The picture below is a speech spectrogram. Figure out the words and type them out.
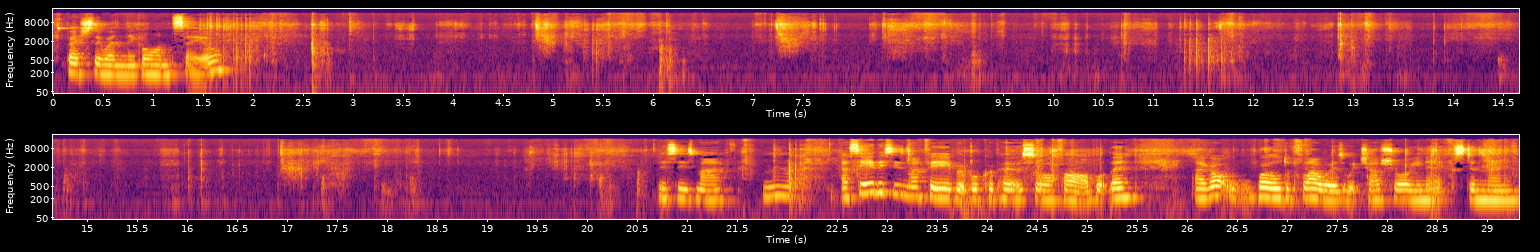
especially when they go on sale. This is my, mm, I say this is my favourite book of hers so far, but then I got World of Flowers, which I'll show you next, and then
